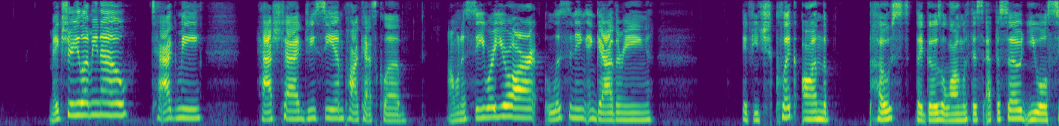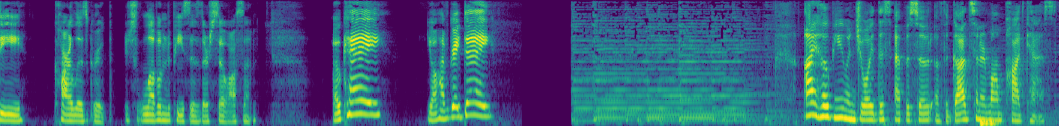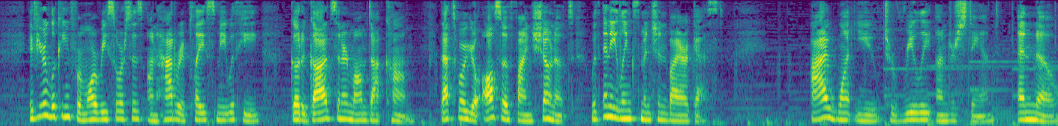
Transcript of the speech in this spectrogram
Make sure you let me know. Tag me. Hashtag GCM Podcast Club. I want to see where you are listening and gathering. If you click on the post that goes along with this episode, you will see Carla's group. I just love them to pieces. They're so awesome. Okay. Y'all have a great day. I hope you enjoyed this episode of the God Centered Mom podcast. If you're looking for more resources on how to replace me with he, go to godcenteredmom.com. That's where you'll also find show notes with any links mentioned by our guest. I want you to really understand and know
